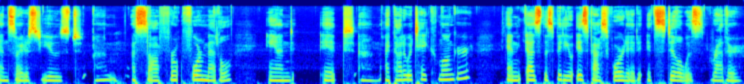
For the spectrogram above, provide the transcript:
And so I just used um, a saw for, for, metal and it, um, I thought it would take longer and as this video is fast forwarded, it still was rather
